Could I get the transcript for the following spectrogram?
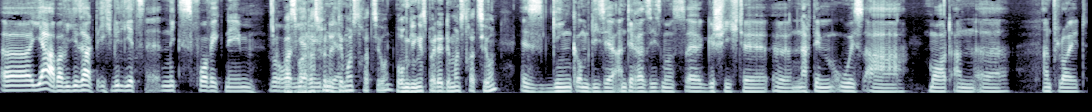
Äh, ja, aber wie gesagt, ich will jetzt äh, nichts vorwegnehmen. Was war das für eine werden. Demonstration? Worum ging es bei der Demonstration? Es ging um diese Antirassismus-Geschichte äh, nach dem USA-Mord an, äh, an Floyd.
